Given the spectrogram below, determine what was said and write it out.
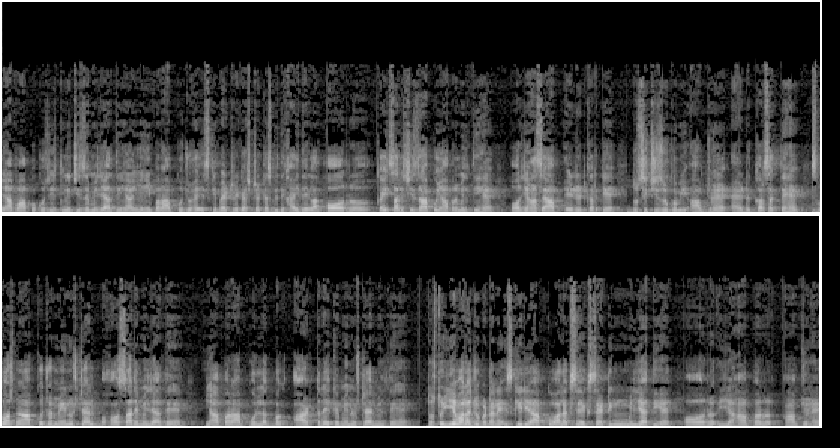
यहाँ पर आपको कुछ इतनी चीज़ें मिल जाती हैं। यहीं पर आपको जो है इसकी बैटरी का स्टेटस भी दिखाई देगा और कई सारी चीज़ें आपको यहाँ पर मिलती हैं और यहाँ से आप एडिट करके दूसरी चीज़ों को भी आप जो है ऐड कर सकते हैं। इस बॉक्स में आपको जो है मेनू स्टाइल बहुत सारे मिल जाते हैं। यहाँ पर आपको लगभग आठ तरह के मेनू स्टाइल मिलते हैं। दोस्तों, ये वाला जो बटन है, इसके लिए आपको अलग से एक सेटिंग मिल जाती है और यहाँ पर आप जो है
